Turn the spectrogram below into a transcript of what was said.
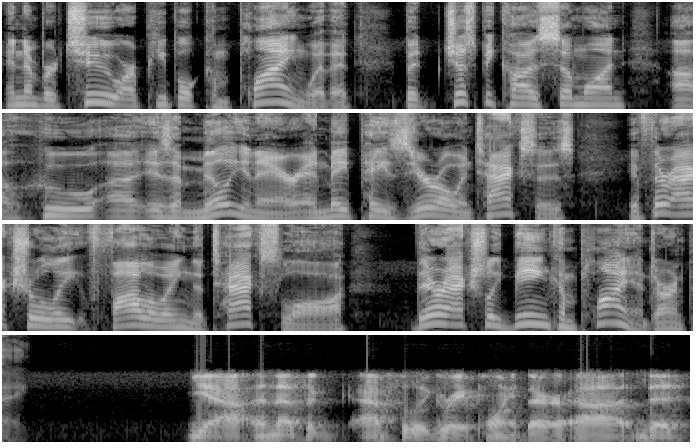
and number two, are people complying with it? But just because someone uh, who uh, is a millionaire and may pay zero in taxes, if they're actually following the tax law, they're actually being compliant, aren't they? Yeah, and that's an absolutely great point there. Uh, that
